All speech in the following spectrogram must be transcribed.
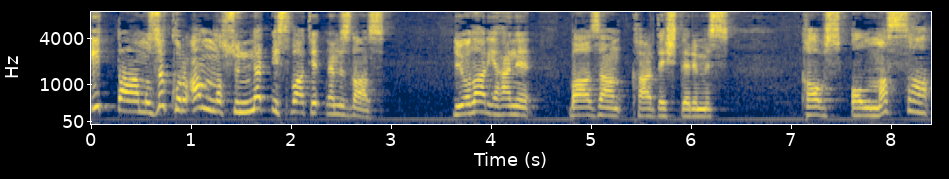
İddiamızı Kur'an'la sünnet ispat etmemiz lazım. Diyorlar ya hani bazen kardeşlerimiz Kavs olmazsa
